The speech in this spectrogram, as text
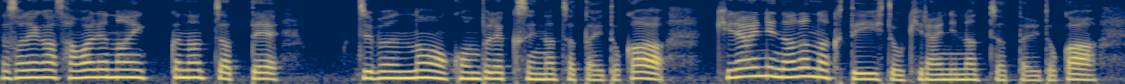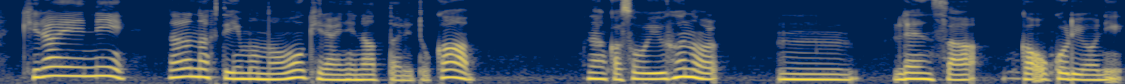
でそれが触れなくなっちゃって自分のコンプレックスになっちゃったりとか嫌いにならなくていい人を嫌いになっちゃったりとか嫌いにならなくていいものを嫌いになったりとかなんかそういう負のうん連鎖が起こるように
